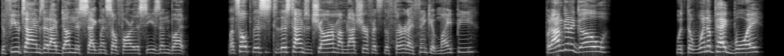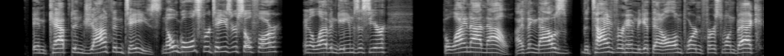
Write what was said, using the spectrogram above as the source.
the few times that I've done this segment so far this season, but let's hope this this time's a charm. I'm not sure if it's the third. I think it might be. But I'm going to go with the Winnipeg boy in Captain Jonathan Toews. No goals for Tazer so far in 11 games this year. But why not now? I think now's the time for him to get that all important first one back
